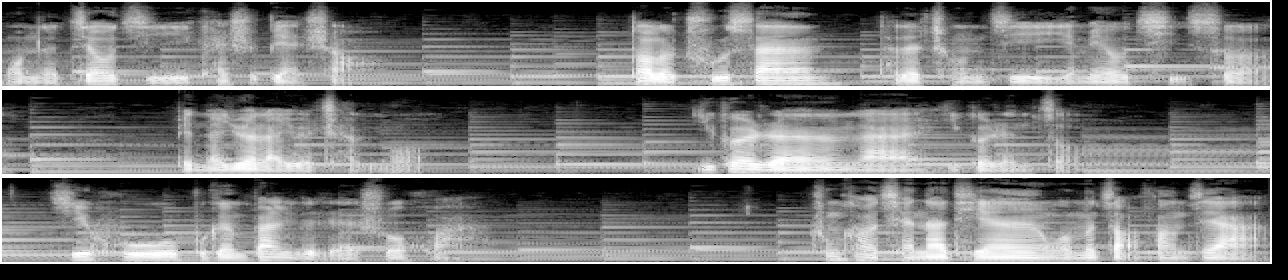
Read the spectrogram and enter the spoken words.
我们的交集开始变少。到了初三，他的成绩也没有起色，变得越来越沉默。一个人来，一个人走，几乎不跟班里的人说话。中考前那天，我们早放假，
